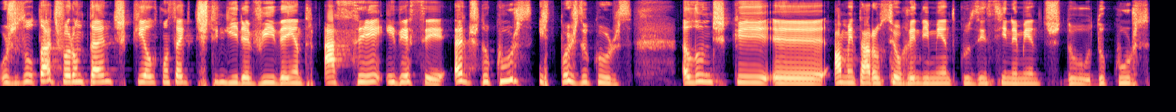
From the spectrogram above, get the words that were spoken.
os resultados foram tantos que ele consegue distinguir a vida entre AC e DC, antes do curso e depois do curso. Alunos que eh, aumentaram o seu rendimento com os ensinamentos do, do curso,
